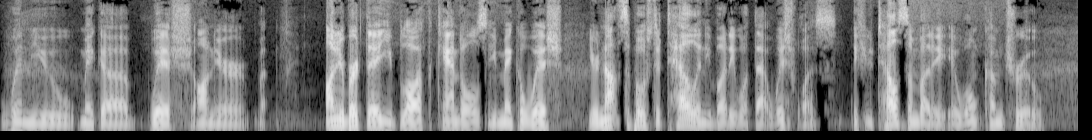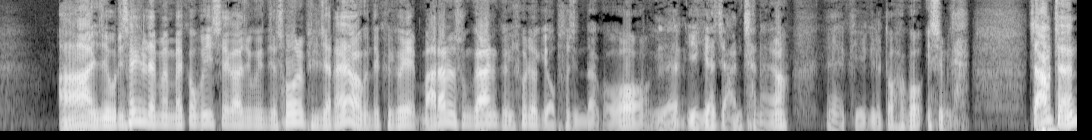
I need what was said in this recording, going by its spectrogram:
when you make a wish on your on your birthday, you blow out the candles and you make a wish. You're not supposed to tell anybody what that wish was. If you tell somebody, it won't come true. 아, 이제 우리 생일 되면 메이크업 위시 해가지고 이제 소원을 빌잖아요. 근데 그거에 말하는 순간 그 효력이 없어진다고 예, 얘기하지 않잖아요. 예, 그 얘기를 또 하고 있습니다. 자, 아무튼,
